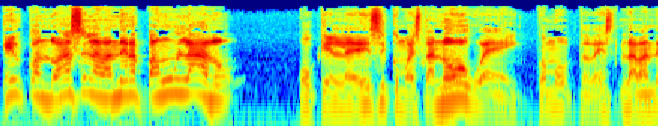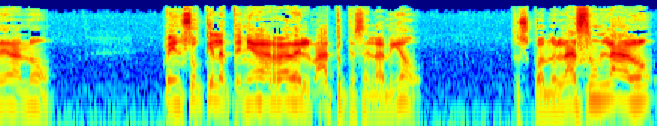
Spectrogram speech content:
Él cuando hace la bandera para un lado, o que le dice como esta, no, güey, como la bandera no. Pensó que la tenía agarrada el vato que se la dio. Entonces cuando la hace a un lado,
